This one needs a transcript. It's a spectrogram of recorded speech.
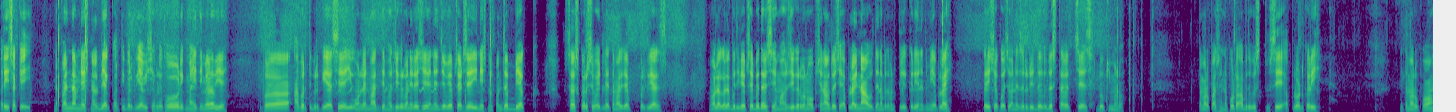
ભરી શકે અને પંજાબ નેશનલ બેંક ભરતી પ્રક્રિયા વિશે આપણે થોડીક માહિતી મેળવીએ. આ ભરતી પ્રક્રિયા છે એ ઓનલાઈન માધ્યમ અરજી કરવાની રહેશે અને જે વેબસાઇટ છે એ નેશનલ પંજાબ બેંક સર્ચ કરશો એટલે તમારી જે પ્રક્રિયા અલગ અલગ બધી વેબસાઇટ બતાવશે, એમાં અરજી કરવાનો ઓપ્શન આવતો છે એપ્લાય ના આવો તેના પર તમે ક્લિક કરી અને તમે એપ્લાય કરી શકો છો. અને જરૂરી દસ્તાવેજ છે જ ડોક્યુમેન્ટો તમારો પાસેનો ફોટો આ બધી વસ્તુ છે અપલોડ કરી. ને તમારું ફોર્મ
